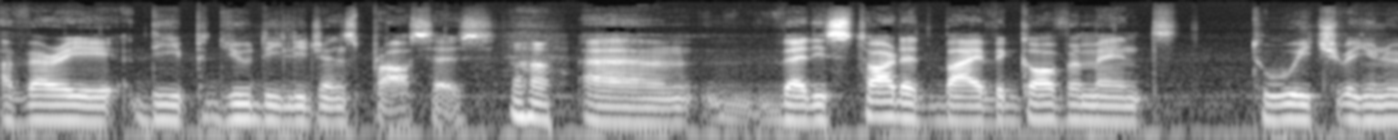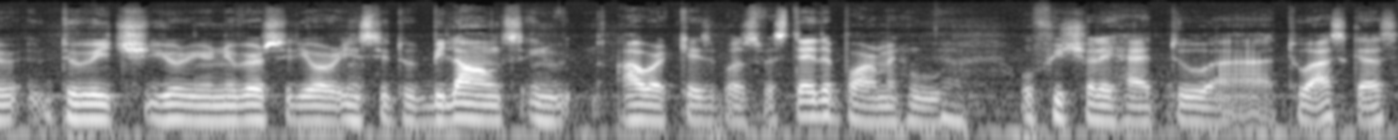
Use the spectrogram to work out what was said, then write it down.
a very deep due diligence process Uh-huh. um, that is started by the government to which the uni- to which your university or institute belongs. In our case, was the State Department who Yeah. Officially had to uh, to ask us,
